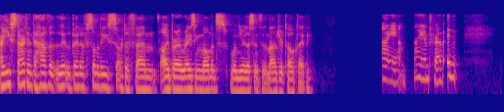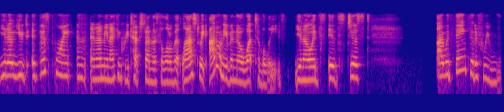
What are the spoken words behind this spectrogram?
Are you starting to have a little bit of some of these sort of um, eyebrow raising moments when you're listening to the manager talk lately? I am. I am, Trev. And you know, you at this point, and and I mean, I think we touched on this a little bit last week. I don't even know what to believe. You know, it's it's just. I would think that if we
